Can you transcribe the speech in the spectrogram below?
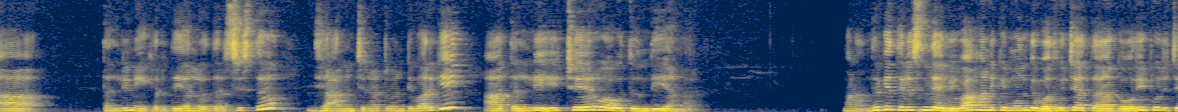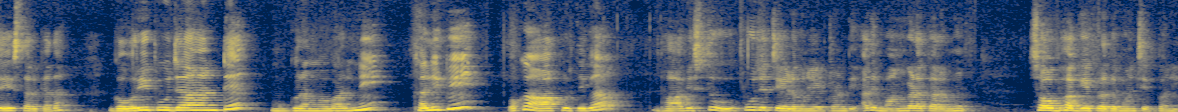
ఆ తల్లిని హృదయంలో దర్శిస్తూ ధ్యానించినటువంటి వారికి ఆ తల్లి చేరు అవుతుంది అన్నారు. మనందరికీ తెలిసిందే వివాహానికి ముందు వధువు చేత గౌరీ పూజ చేయిస్తారు కదా. గౌరీ పూజ అంటే ముగ్గురు అమ్మవారిని కలిపి ఒక ఆకృతిగా భావిస్తూ పూజ చేయడం అనేటువంటి అది మంగళకరము సౌభాగ్యప్రదము అని చెప్పని.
